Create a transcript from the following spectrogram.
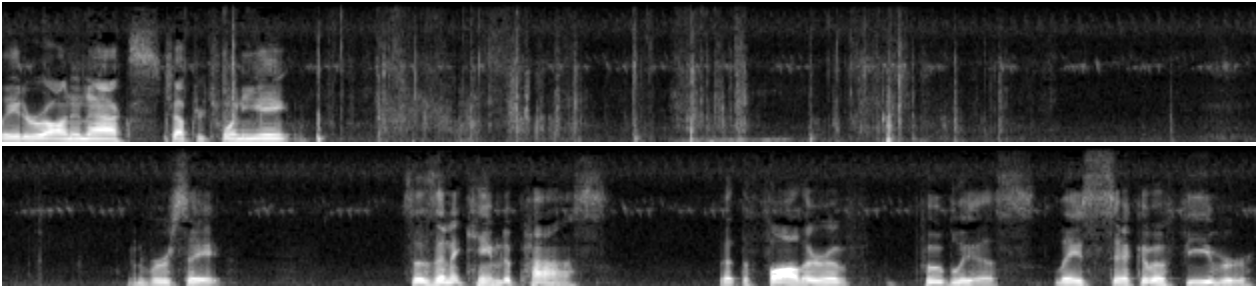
Later on in Acts chapter 28, in verse 8 says and it came to pass that the father of publius lay sick of a fever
